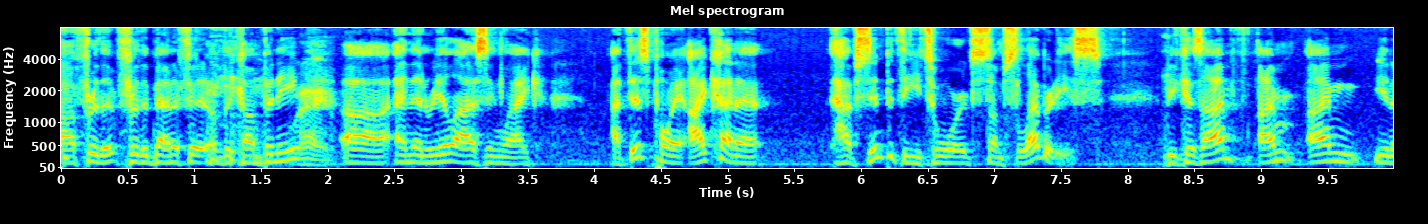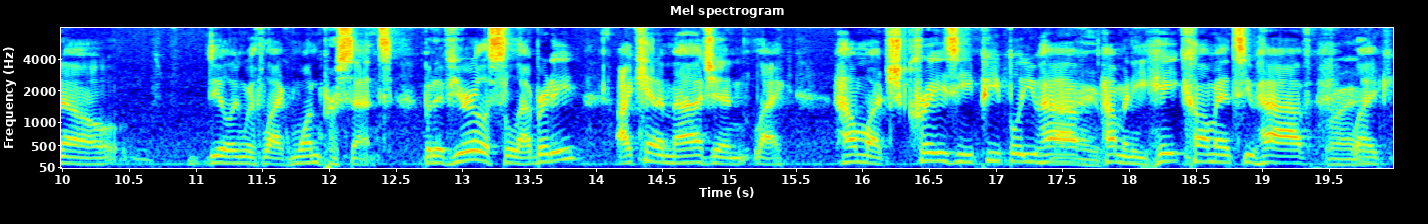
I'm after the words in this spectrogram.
uh, for the for the benefit of the company. Right. uh, and then realizing like at this point i kind of have sympathy towards some celebrities because i'm i'm i'm you know dealing with like 1% but if you're a celebrity i can't imagine like how much crazy people you have Right. how many hate comments you have Right. like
